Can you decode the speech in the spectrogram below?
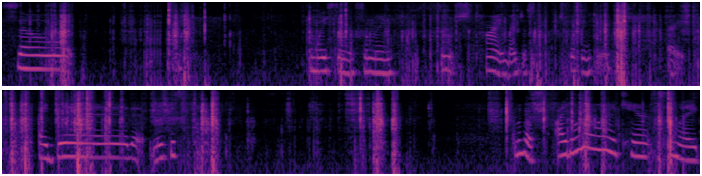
So I'm wasting so many so much time by just flipping through. Alright. I did make this. Oh my gosh, I don't know why I can't, like,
